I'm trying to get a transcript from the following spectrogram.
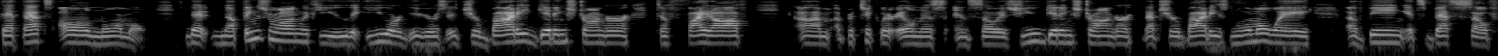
that that's all normal that nothing's wrong with you that you are yours it's your body getting stronger to fight off um, a particular illness. And so it's you getting stronger. That's your body's normal way of being its best self.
